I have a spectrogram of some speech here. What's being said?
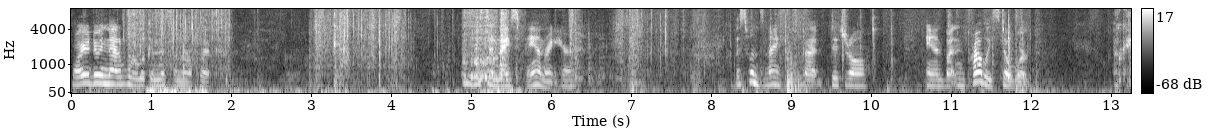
While you're doing that, I'm gonna look in this one real quick. Ooh, this is a nice fan right here. This one's nice. It's got digital and button. Probably still work. Okay,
